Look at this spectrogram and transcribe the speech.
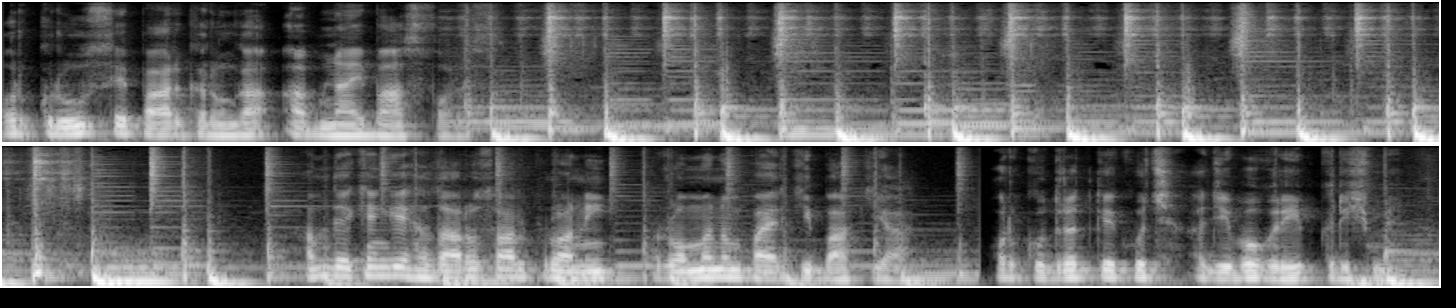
और क्रूज से पार करूँगा अब नाए फॉरेस्ट हम देखेंगे हज़ारों साल पुरानी रोमन अम्पायर की बाकिया और कुदरत के कुछ अजीबोगरीब करिश्मे।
